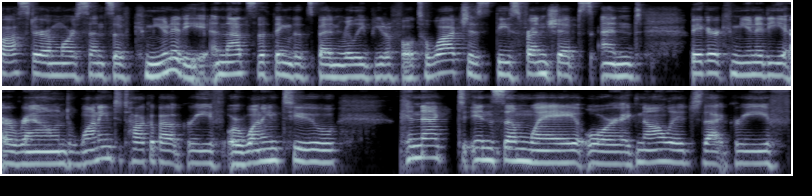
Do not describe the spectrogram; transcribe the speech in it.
foster a more sense of community. And that's the thing that's been really beautiful to watch is these friendships and bigger community around wanting to talk about grief or wanting to connect in some way or acknowledge that grief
